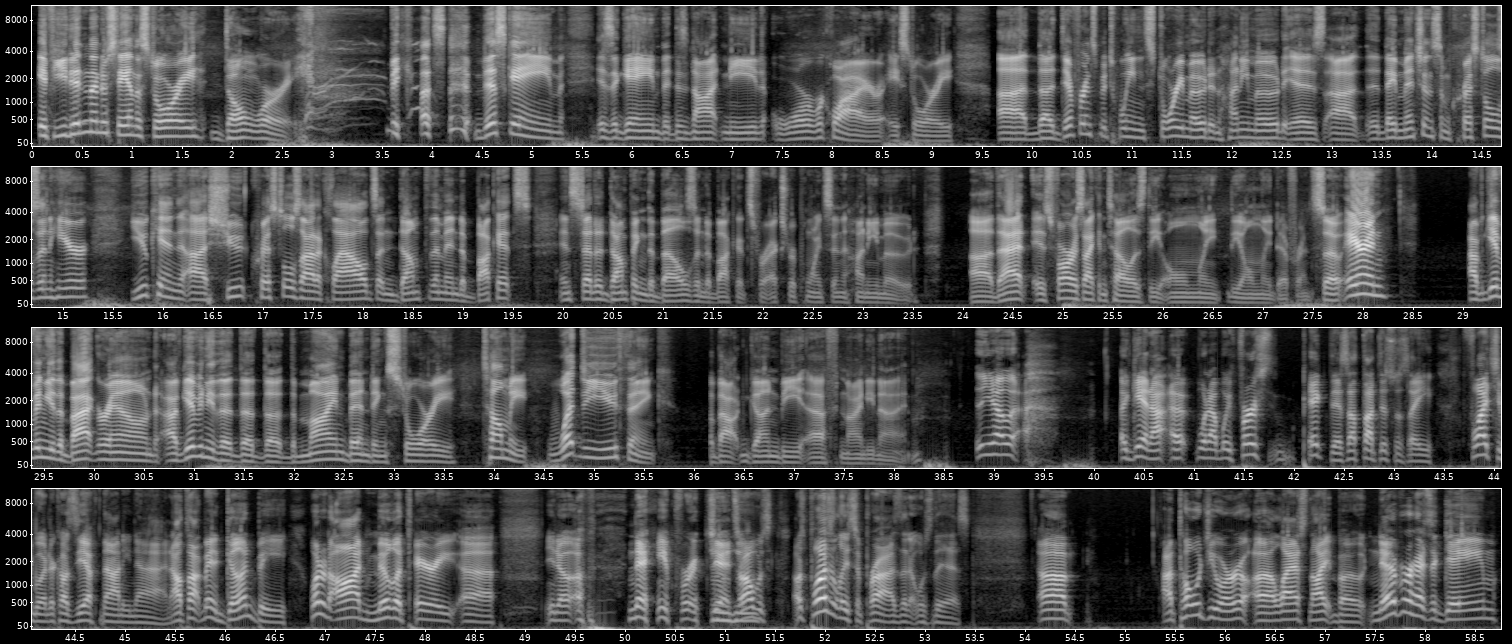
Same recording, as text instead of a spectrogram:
if you didn't understand the story, don't worry. because this game is a game that does not need or require a story. Uh, the difference between story mode and honey mode is uh, they mentioned some crystals in here. You can uh, shoot crystals out of clouds and dump them into buckets instead of dumping the bells into buckets for extra points in honey mode. Uh, that, as far as I can tell, is the only the only difference. So, Aaron, I've given you the background. I've given you the the the, the mind bending story. Tell me, what do you think about Gun BF ninety nine? You know, again, I, uh, when I, we first picked this, I thought this was a flight simulator because the F ninety nine. I thought, man, Gunby, what an odd military, uh, you know, name for a jet. Mm-hmm. So I mm-hmm. was I was pleasantly surprised that it was this. Uh, I told you uh, last night, boat. Never has a game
